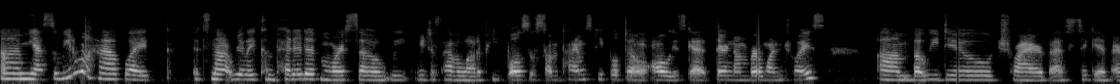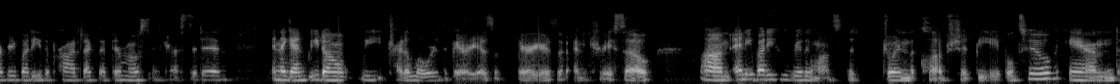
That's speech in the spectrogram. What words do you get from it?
Um, yeah, so we don't have like it's not really competitive. More so, we we just have a lot of people. So sometimes people don't always get their number one choice. Um, but we do try our best to give everybody the project that they're most interested in. And again, we don't, we try to lower the barriers of barriers of entry. So um, anybody who really wants to join the club should be able to, and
